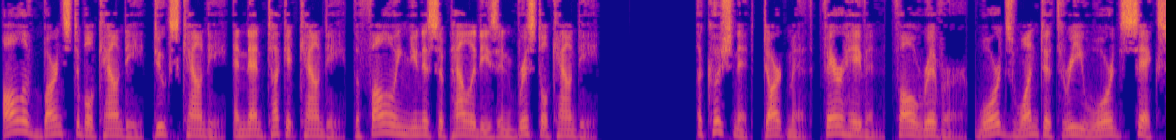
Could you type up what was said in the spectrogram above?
All of Barnstable County, Dukes County, and Nantucket County, the following municipalities in Bristol County Acushnet, Dartmouth, Fairhaven, Fall River, Wards 1 to 3, Ward 6,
